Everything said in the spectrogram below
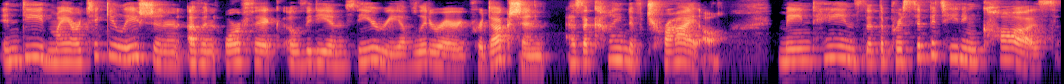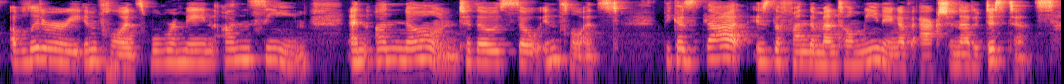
Indeed, my articulation of an Orphic Ovidian theory of literary production as a kind of trial maintains that the precipitating cause of literary influence will remain unseen and unknown to those so influenced, because that is the fundamental meaning of action at a distance.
